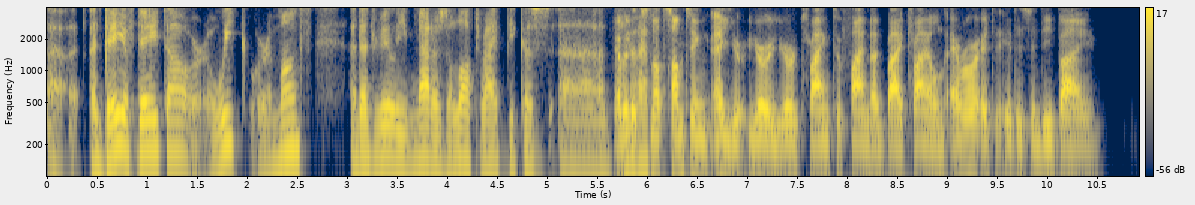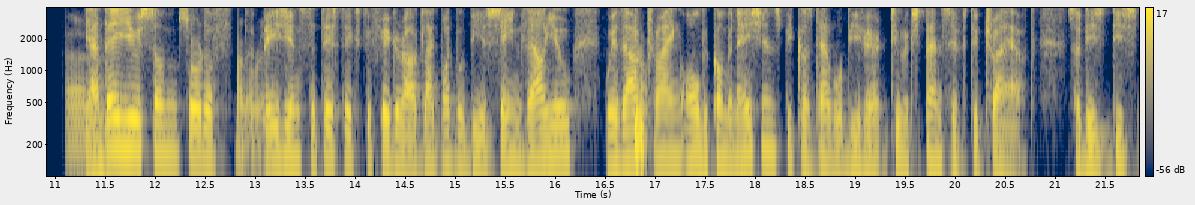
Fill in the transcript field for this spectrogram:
a, a, day of data or a week or a month? And that really matters a lot right? Because uh, yeah but it's not something uh, you're, you're you're trying to find that by trial and error. It, it is indeed by uh, yeah, and they use some sort of Bayesian statistics to figure out like what would be a sane value without trying all the combinations because that would be very too expensive to try out. So these these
